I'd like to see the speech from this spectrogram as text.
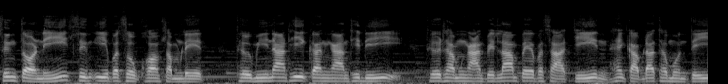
ซึ่งตอนนี้ซึงอีประสบความสำเร็จ เธอมีหน้าที่การงานที่ดี เธอทำงานเป็นล่ามแปลภาษาจีนให้กับรัฐมนตรี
